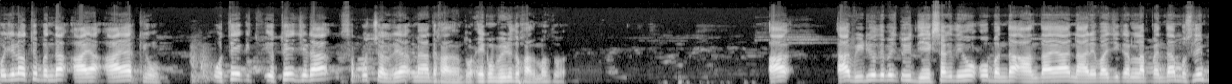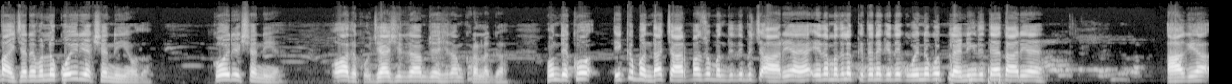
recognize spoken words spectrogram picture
ਉਹ ਜਿਹੜਾ ਉੱਥੇ ਬੰਦਾ ਆਇਆ ਆਇਆ ਕਿਉਂ? ਉੱਥੇ ਇੱਕ- ਉੱਥੇ ਜਿਹੜਾ ਸਭ ਕੁਝ ਚੱਲ ਰਿਹਾ, ਮੈਂ ਦਿਖਾ ਦਾਂ ਤੁਹਾਨੂੰ। ਇੱਕ ਵੀਡੀਓ ਦਿਖਾ ਦਵਾਂ ਤੁਹਾਨੂੰ। ਆ ਆ ਵੀਡੀਓ ਦੇ ਵਿੱਚ ਤੁਸੀਂ ਦੇਖ ਸਕਦੇ ਹੋ, ਉਹ ਬੰਦਾ ਆਂਦਾ ਆ ਨਾਰੇਬਾਜ਼ੀ ਕਰਨ ਲੱਗ ਪੈਂਦਾ। ਮੁਸਲਿਮ ਭਾਈਚਾਰੇ ਵੱਲੋਂ ਕੋਈ ਰਿਐਕਸ਼ਨ ਨਹੀਂ ਹੈ ਉਹਦਾ। ਕੋਈ ਰਿਐਕਸ਼ਨ ਨਹੀਂ ਹੈ। ਆਹ ਦੇਖੋ, ਜੈ ਸ਼੍ਰੀ ਰਾਮ, ਜੈ ਸ਼੍ਰੀ ਰਾਮ ਕਰਨ ਲੱਗਾ। ਹੁਣ ਦੇਖੋ, ਇੱਕ ਬੰਦਾ 4-500 ਬੰਦੇ ਦੇ ਵਿੱਚ ਆ ਰਿਹਾ ਹੈ ਇਹਦਾ ਮਤਲਬ ਕਿਤੇ ਨਾ ਕਿਤੇ ਕੋਈ ਨਾ ਕੋਈ ਪਲੈਨਿੰਗ ਦੇ ਤਹਿਤ ਆ ਰਿਹਾ ਹੈ ਆ ਗਿਆ,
